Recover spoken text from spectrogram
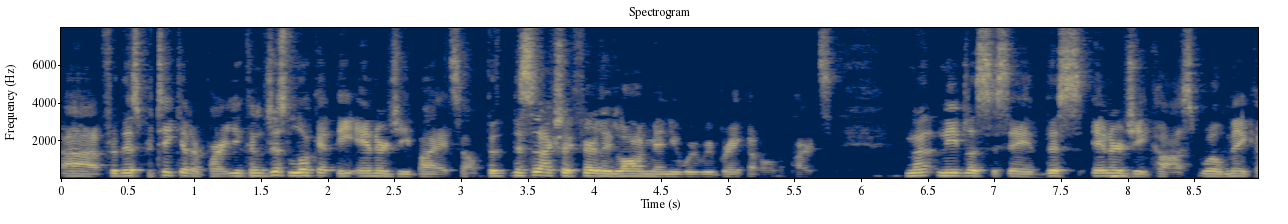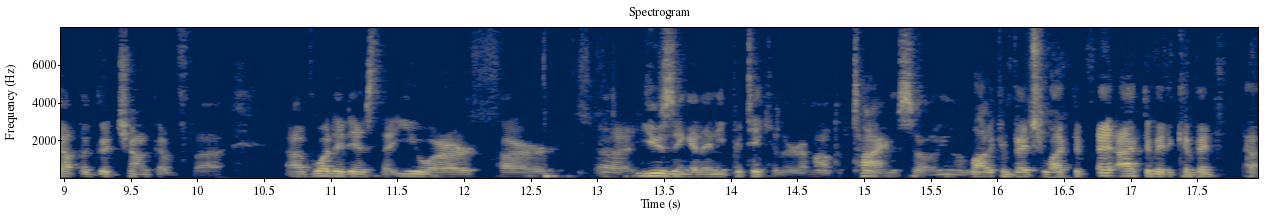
uh, for this particular part, you can just look at the energy by itself. This is actually a fairly long menu where we break out all the parts. Needless to say, this energy cost will make up a good chunk of uh, of what it is that you are are uh, using at any particular amount of time. So you know a lot of conventional active, activated conven, uh,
